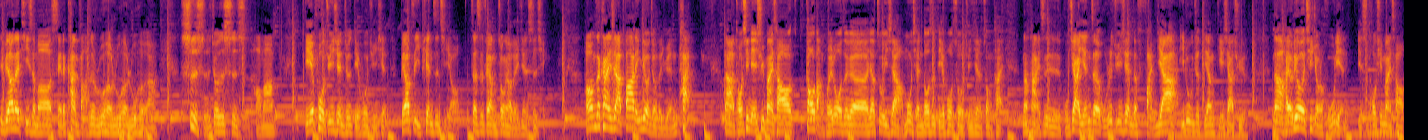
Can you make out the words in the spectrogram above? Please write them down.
你不要再提什么谁的看法是如何如何如何啊，事实就是事实，好吗？跌破均线就是跌破均线，不要自己骗自己哦，这是非常重要的一件事情。好，我们再看一下八零六九的元泰，那投信连续卖超，高档回落，这个要注意一下，目前都是跌破所有均线的状态。那它也是股价沿着五日均线的反压，一路就这样跌下去了。那还有六二七九的胡连也是投信卖超，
